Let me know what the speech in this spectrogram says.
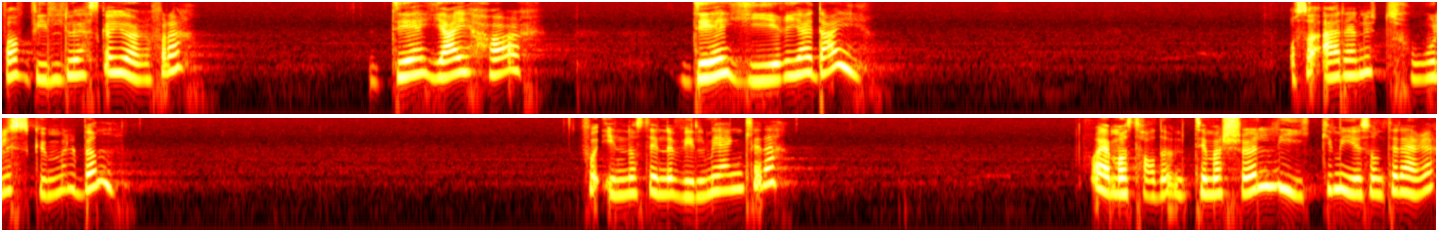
Hva vil du jeg skal gjøre for deg? Det jeg har, det gir jeg deg. Og så er det en utrolig skummel bønn. For innerst inne vil vi egentlig det. Og jeg må ta det til meg sjøl like mye som til dere.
